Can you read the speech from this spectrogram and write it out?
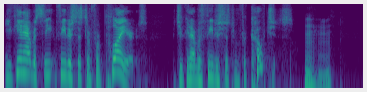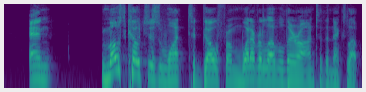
you can't have a feeder system for players, but you can have a feeder system for coaches. Mm-hmm. And most coaches want to go from whatever level they're on to the next level.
